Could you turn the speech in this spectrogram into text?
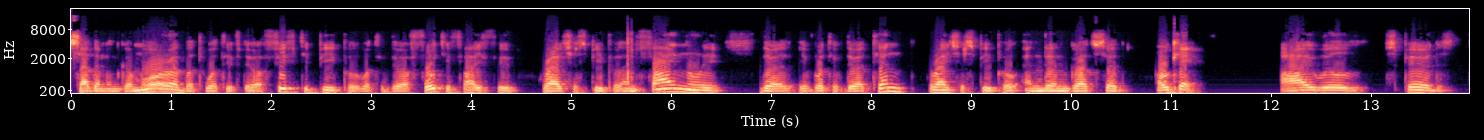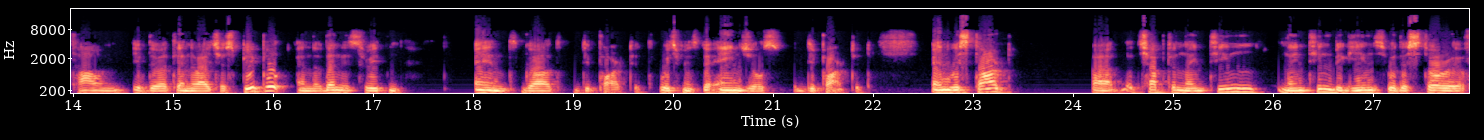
Sodom and Gomorrah, but what if there are 50 people? What if there are 45 righteous people? And finally, there, what if there are 10 righteous people? And then God said, Okay, I will spare this town if there are 10 righteous people. And then it's written, and God departed, which means the angels departed. And we start uh, chapter 19. 19 begins with the story of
